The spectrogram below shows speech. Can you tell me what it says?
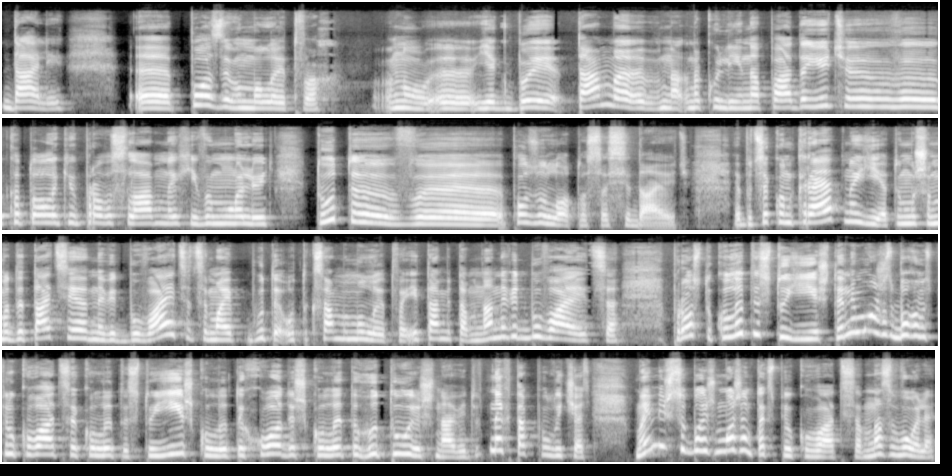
Далі, позив в молитвах. Ну, е, якби там е, на, на коліна падають е, в католиків православних і вимолюють, тут в позу лотоса сідають. Бо це конкретно є, тому що медитація не відбувається, це має бути от так само молитва. І там, і там вона не відбувається. Просто коли ти стоїш, ти не можеш з Богом спілкуватися, коли ти стоїш, коли ти ходиш, коли ти готуєш навіть. В них так виходить. Ми між собою ж можемо так спілкуватися, в нас воля.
